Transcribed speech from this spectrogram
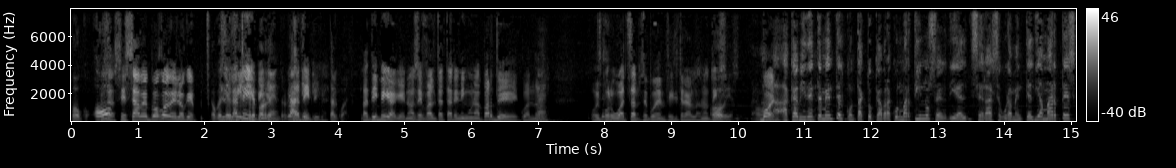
Poco. O O sea, se sabe poco de lo que... lo que se la filtre por típica, dentro. La típica. Tal cual. La típica que no hace falta estar en ninguna parte cuando Eh. hoy por WhatsApp se pueden filtrar las noticias. Obvio. Bueno, Acá evidentemente el contacto que habrá con Martino será, el- será seguramente el día martes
